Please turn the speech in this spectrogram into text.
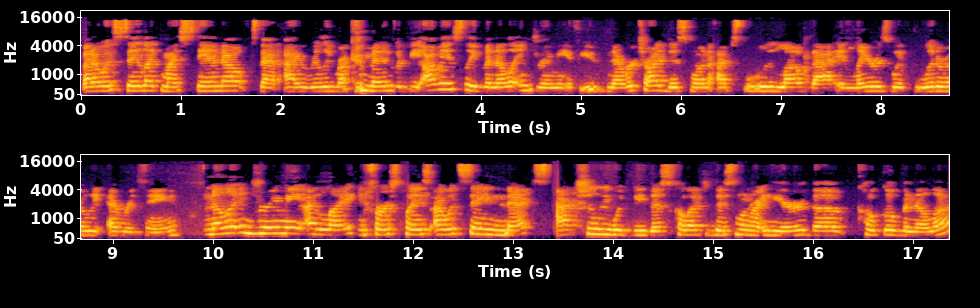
But I would say like my standouts that I really recommend would be obviously Vanilla and Dreamy. If you've never tried this one, I absolutely love that. It layers with literally everything. Vanilla and Dreamy I like in first place. I would say next actually would be this collection, this one right here, the Cocoa Vanilla.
